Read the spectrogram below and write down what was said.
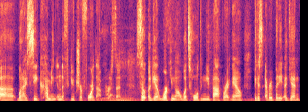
uh, what I see coming in the future for that person. So again, working on what's holding you back right now, because everybody, again,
